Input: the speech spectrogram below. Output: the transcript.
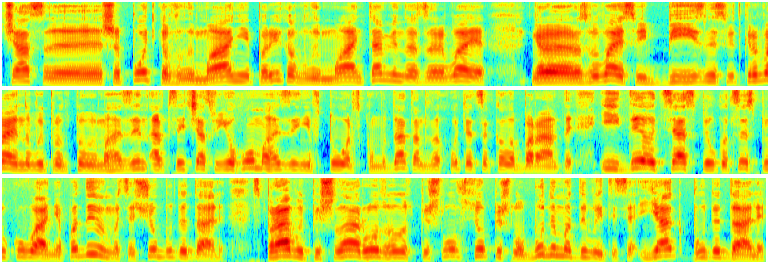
час е, Шепотька в Лимані, переїхав в Лимань, там він розриває, е, розвиває свій бізнес, відкриває новий продуктовий магазин, а в цей час в його магазині, в Торському, да, там знаходяться колаборанти. І йде оця спілка, це спілкування. Подивимося, що буде далі. Справи пішла, розголос пішло, все пішло. Будемо дивитися, як буде далі.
